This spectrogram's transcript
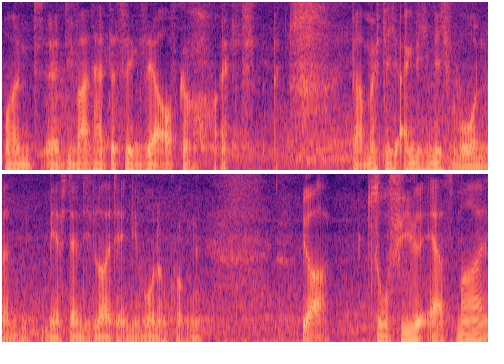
und äh, die waren halt deswegen sehr aufgeräumt. da möchte ich eigentlich nicht wohnen, wenn mir ständig Leute in die Wohnung gucken. Ja, so viel erstmal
